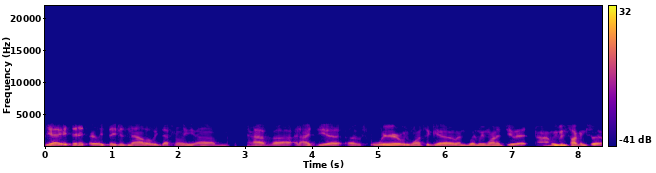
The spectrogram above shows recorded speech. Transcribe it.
yeah, it's in its early stages now, but we definitely um, have uh, an idea of where we want to go and when we want to do it. Um, we've been talking to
